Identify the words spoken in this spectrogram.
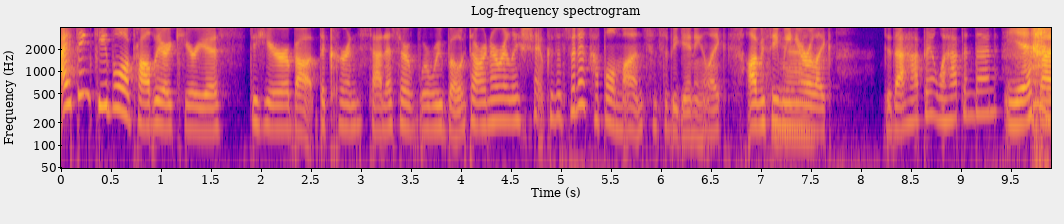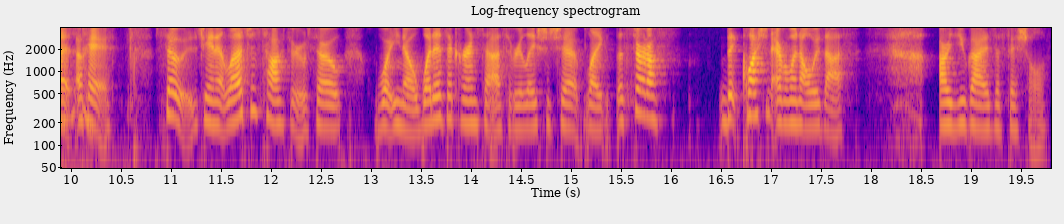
I think people are probably are curious to hear about the current status of where we both are in our relationship because it's been a couple months since the beginning. Like, obviously, yes. me and you are like, did that happen? What happened then? Yeah. But okay. So, Janet, let's just talk through. So, what, you know, what is the current status of relationship? Like, let's start off the question everyone always asks Are you guys official?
